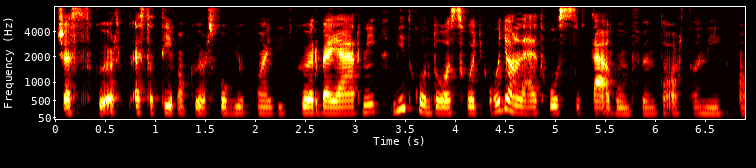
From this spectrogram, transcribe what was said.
és ezt, a kört, ezt a témakört fogjuk majd így körbejárni. Mit gondolsz, hogy hogyan lehet hosszú távon föntartani a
